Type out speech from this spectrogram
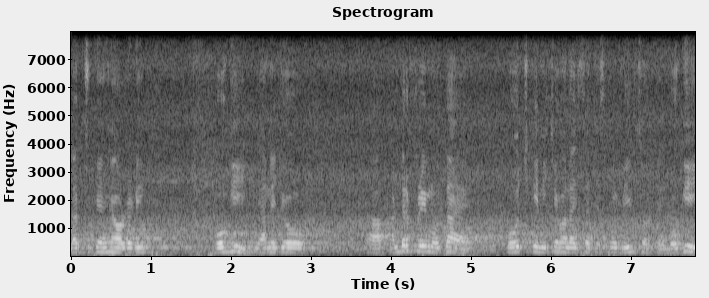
लग चुके हैं ऑलरेडी बोगी, यानी जो अंडर फ्रेम होता है, कोच के नीचे वाला हिस्सा जिसमें व्हील्स होते हैं, bogie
